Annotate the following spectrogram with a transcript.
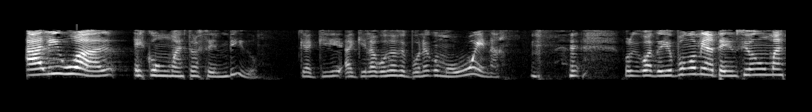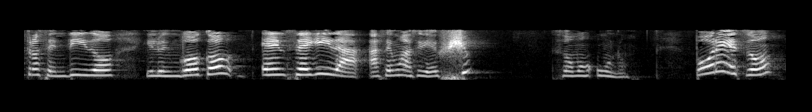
Al igual es con un maestro ascendido, que aquí, aquí la cosa se pone como buena. Porque cuando yo pongo mi atención en un maestro ascendido y lo invoco, enseguida hacemos así de somos uno. Por eso,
